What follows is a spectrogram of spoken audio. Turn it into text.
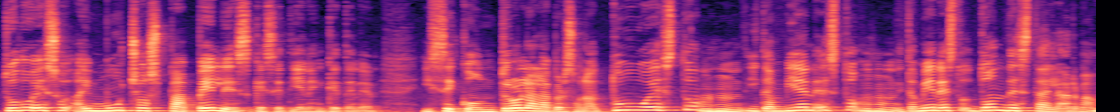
todo eso hay muchos papeles que se tienen que tener y se controla la persona. Tú esto y también esto y también esto. ¿Dónde está el arma?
